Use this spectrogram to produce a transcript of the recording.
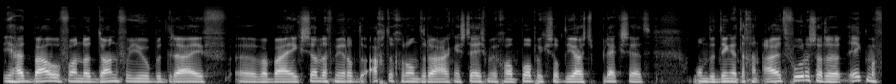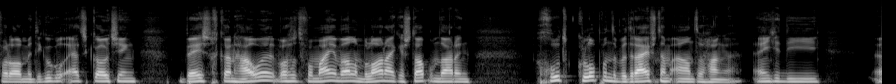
ja, het bouwen van dat done-for-you bedrijf, uh, waarbij ik zelf meer op de achtergrond raak en steeds meer gewoon poppetjes op de juiste plek zet om de dingen te gaan uitvoeren, zodat ik me vooral met die Google Ads coaching bezig kan houden, was het voor mij wel een belangrijke stap om daar een goed kloppende bedrijfsnaam aan te hangen. Eentje die, uh,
